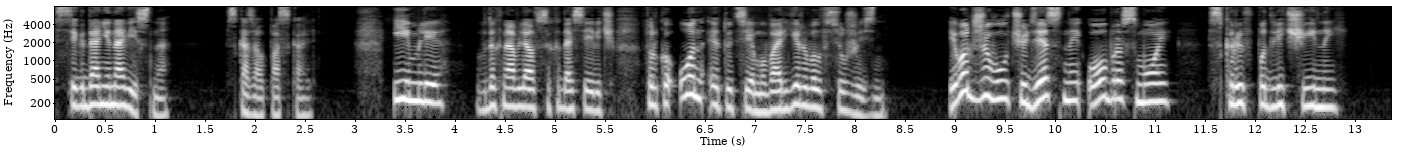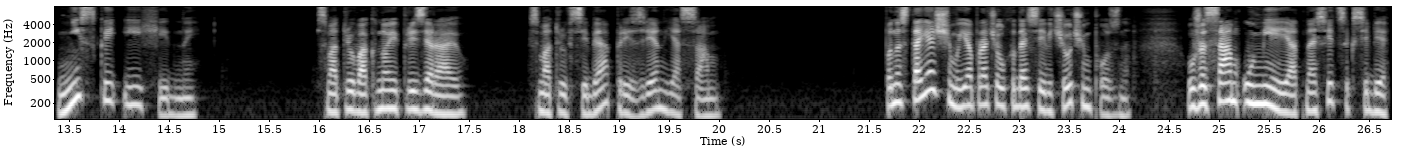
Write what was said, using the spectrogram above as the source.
всегда ненавистна», — сказал Паскаль. Им ли вдохновлялся Ходосевич, только он эту тему варьировал всю жизнь. И вот живу, чудесный образ мой, скрыв под личиной, низкой и ехидной. Смотрю в окно и презираю, смотрю в себя, презрен я сам. По-настоящему я прочел Ходосевича очень поздно уже сам умея относиться к себе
